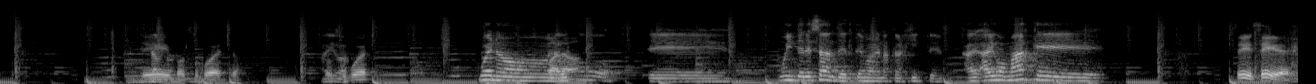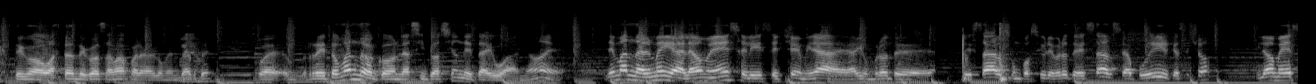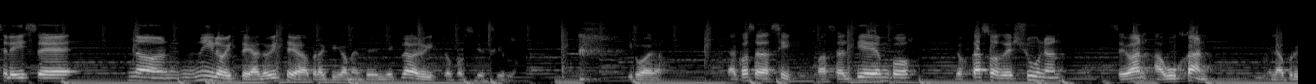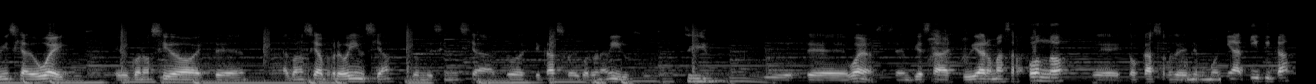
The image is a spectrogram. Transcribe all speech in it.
de Sí, por supuesto, Ahí por va. supuesto. Bueno, Bueno. Lautaro, eh, muy interesante el tema que nos trajiste. ¿Al- ¿Algo más que.? Sí, sí, tengo bastante cosas más para comentarte. Pues, retomando con la situación de Taiwán, ¿no? Eh, le manda el mail a la OMS, le dice, che, mirá, hay un brote de, de SARS, un posible brote de SARS, se va a pudrir, qué sé yo. Y la OMS le dice, no, ni lo vistea, lo vistea prácticamente, le clava el visto, por así decirlo. Y bueno, la cosa es así, pasa el tiempo, los casos de Yunnan se van a Wuhan, en la provincia de Hubei, el conocido, este, la conocida provincia donde se inicia todo este caso de coronavirus. Sí, Y este, bueno, se empieza a estudiar más a fondo eh, estos casos de neumonía típica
